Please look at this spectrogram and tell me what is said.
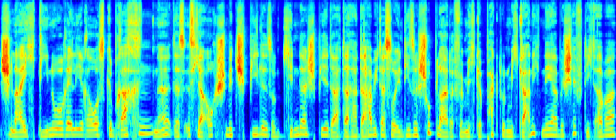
Schleich-Dino-Rallye rausgebracht. Ne? Das ist ja auch Schmidt-Spiele, so ein Kinderspiel. Da, da, da habe ich das so in diese Schublade für mich gepackt und mich gar nicht näher beschäftigt. Aber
